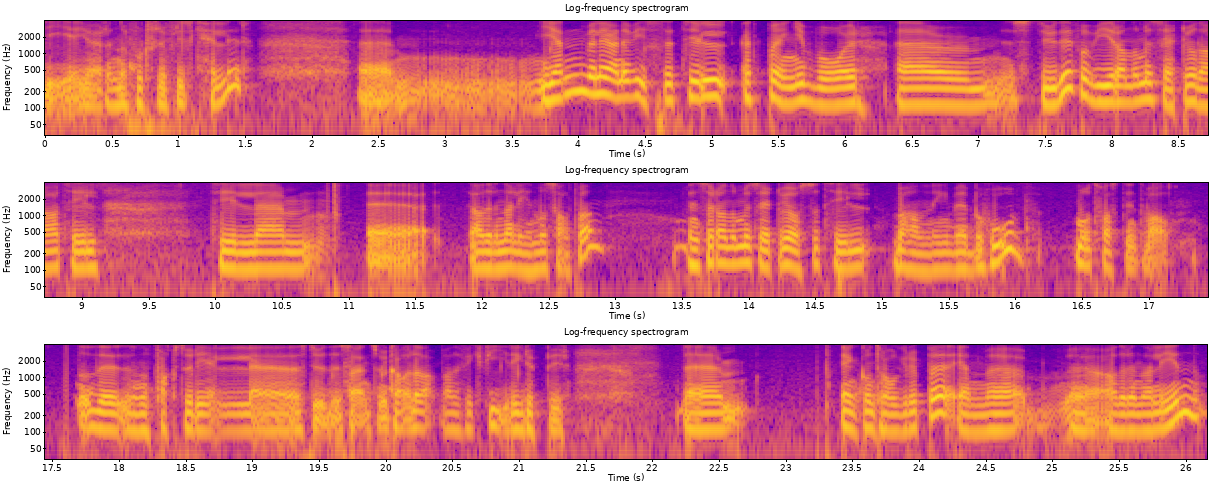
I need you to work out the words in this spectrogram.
det gjør henne fortere frisk heller. Um, igjen vil jeg gjerne vise til et poeng i vår um, studie, for vi randomiserte jo da til, til ehm, eh, adrenalin mot saltvann. Men så randomiserte vi også til behandling ved behov mot fast intervall. Det er sånn faktoriell studiedesign, som vi kaller det. da. Vi fikk fire grupper. Ehm, en kontrollgruppe, en med eh, adrenalin.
